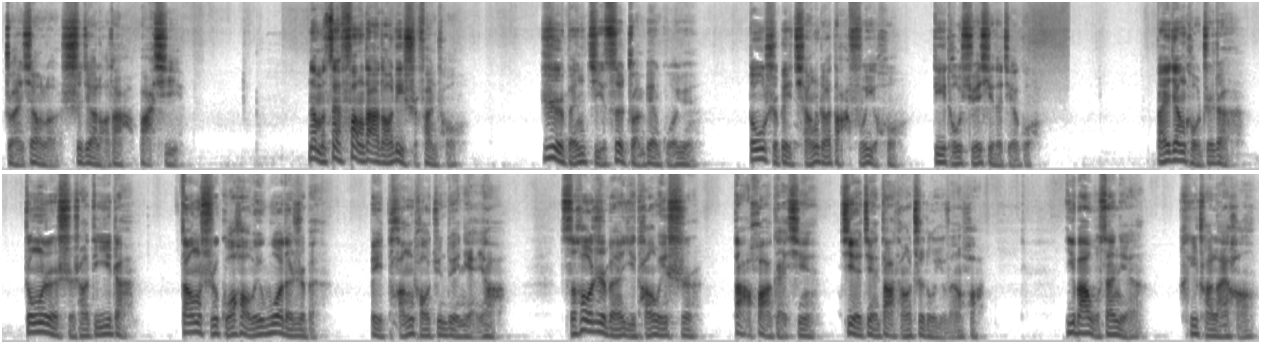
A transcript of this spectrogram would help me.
转向了世界老大巴西。那么再放大到历史范畴，日本几次转变国运，都是被强者打服以后低头学习的结果。白江口之战，中日史上第一战，当时国号为倭的日本被唐朝军队碾压，此后日本以唐为师。大化改新，借鉴大唐制度与文化。一八五三年，黑船来航，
